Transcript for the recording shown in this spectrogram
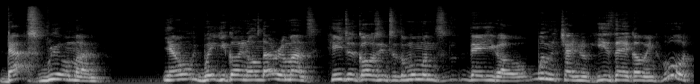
That's real man. You know, where you going on that romance? He just goes into the woman's, there you go, woman's changing room. He's there going, oh,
